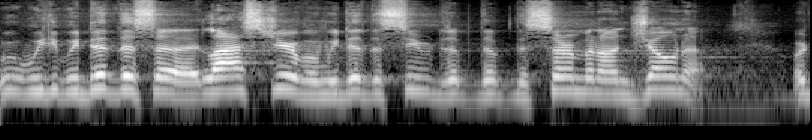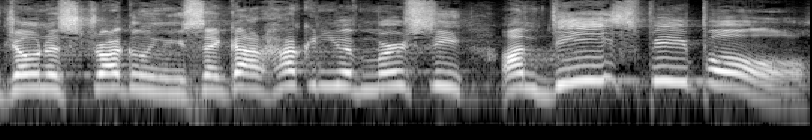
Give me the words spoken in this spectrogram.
we, we, we did this uh, last year when we did the, the, the sermon on Jonah, where Jonah's struggling, and he's saying, God, how can you have mercy on these people?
